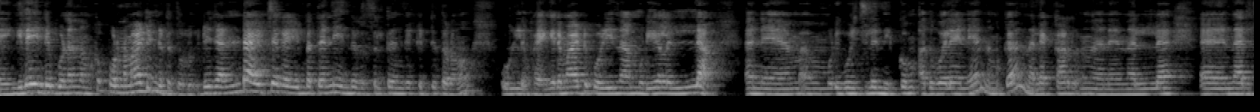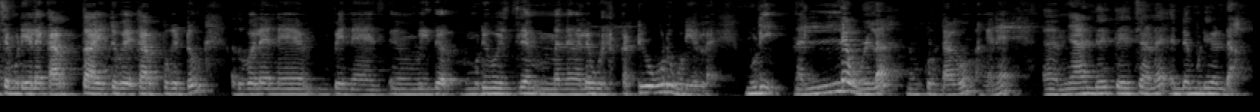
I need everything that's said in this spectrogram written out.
എങ്കിലേ ഇതിന്റെ ഗുണം നമുക്ക് പൂർണമായിട്ടും കിട്ടത്തുള്ളൂ. ഒരു രണ്ടാഴ്ച കഴിയുമ്പോൾ തന്നെ ഇതിന്റെ റിസൾട്ട് നിങ്ങൾക്ക് കിട്ടി തുടങ്ങും. ഉള്ളിൽ ഭയങ്കരമായിട്ട് കൊഴിയുന്ന ആ മുടികളെല്ലാം പിന്നെ മുടി കൊഴിച്ചിൽ നിൽക്കും. അതുപോലെ തന്നെ നമുക്ക് നല്ല കറ നല്ല നരച്ച മുടികളെ കറുത്തായിട്ട് കറുപ്പ് കിട്ടും. അതുപോലെ തന്നെ പിന്നെ ഇത് മുടി കൊഴിച്ചിൽ നല്ല ഉൾ- കട്ടിയോട് കൂടിയുള്ള മുടി നല്ല ഉള്ള നമുക്കുണ്ടാകും. അങ്ങനെ ഞാൻ തേച്ചാണ് എന്റെ മുടി ഉണ്ടാ ദേ,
